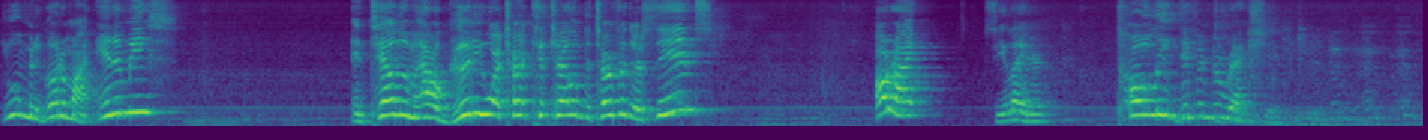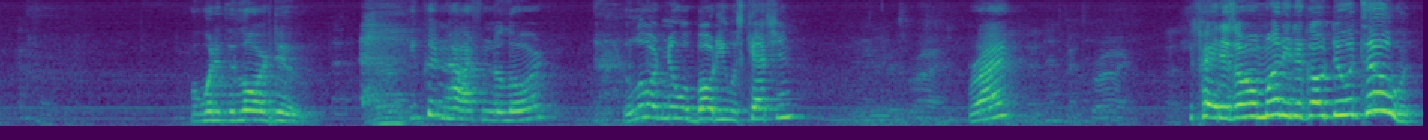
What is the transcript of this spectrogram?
You want me to go to my enemies? And tell them how good you are? Turn, tell them to turn for their sins? All right. See you later. Totally different direction. But what did the Lord do? He couldn't hide from the Lord. The Lord knew what boat he was catching. Right. He paid his own money to go do it too.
